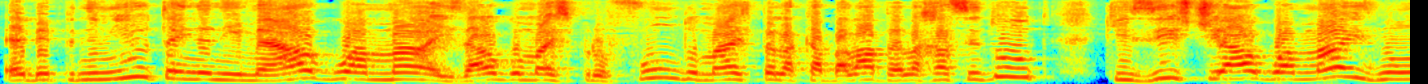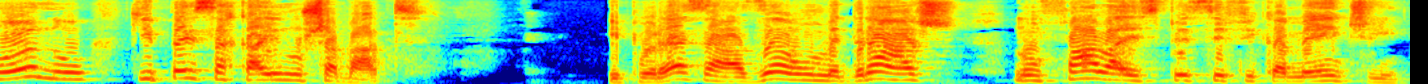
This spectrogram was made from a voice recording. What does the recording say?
é é algo a mais, algo mais profundo, mais pela Kabbalah, pela Hassidut, que existe algo a mais no ano que pensa cair no Shabat. E por essa razão o Medrash não fala especificamente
